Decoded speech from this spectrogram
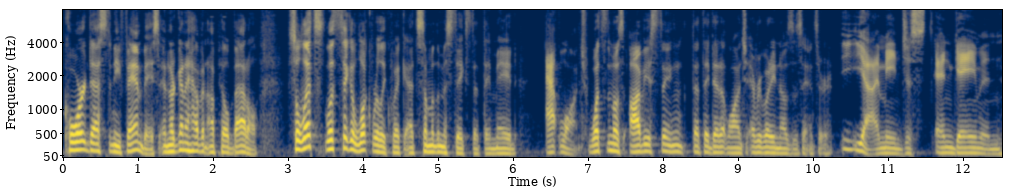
core Destiny fan base, and they're going to have an uphill battle. So let's let's take a look really quick at some of the mistakes that they made at launch. What's the most obvious thing that they did at launch? Everybody knows this answer. Yeah, I mean, just end game, and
